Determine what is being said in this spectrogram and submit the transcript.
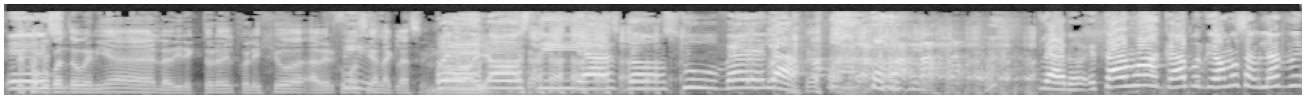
Es como cuando venía la directora del colegio a ver cómo Sí. hacías la clase. Buenos días, don Subela. claro, estábamos acá porque vamos a hablar de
